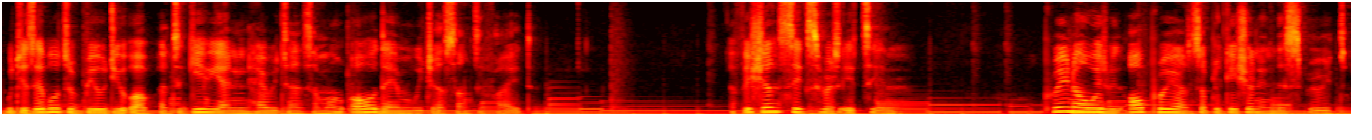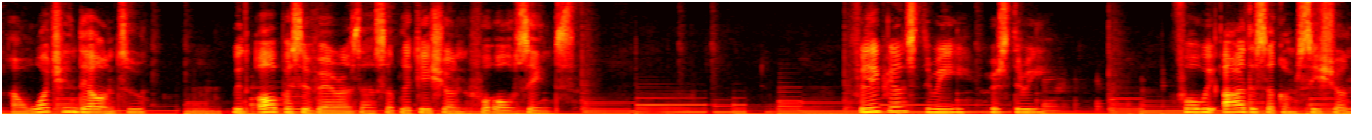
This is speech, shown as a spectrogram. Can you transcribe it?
which is able to build you up and to give you an inheritance among all them which are sanctified. Ephesians 6, verse 18 praying always with all prayer and supplication in the Spirit, and watching thereunto with all perseverance and supplication for all saints. Philippians 3, verse 3 For we are the circumcision,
